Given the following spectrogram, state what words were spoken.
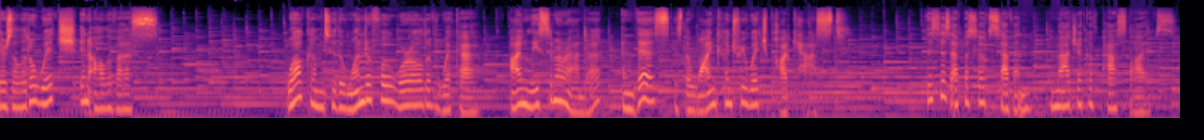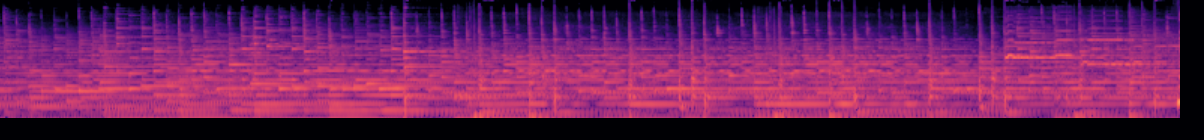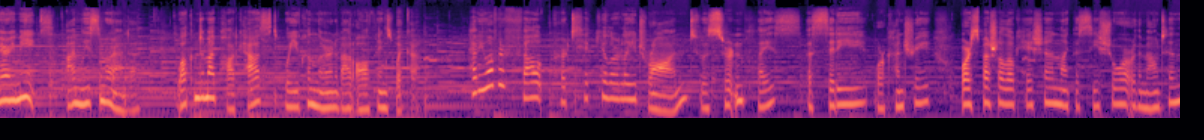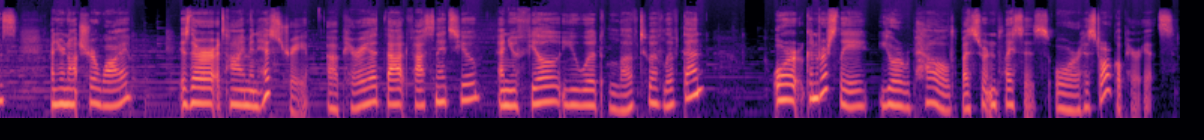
there's a little witch in all of us. Welcome to the wonderful world of Wicca. I'm Lisa Miranda, and this is the Wine Country Witch podcast. This is episode 7 The Magick of Past Lives. Lisa Miranda. Welcome to my podcast where you can learn about all things Wicca. Have you ever felt particularly drawn to a certain place, a city or country, or a special location like the seashore or the mountains, and you're not sure why? Is there a time in history, a period that fascinates you, and you feel you would love to have lived then? Or conversely, you're repelled by certain places or historical periods,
